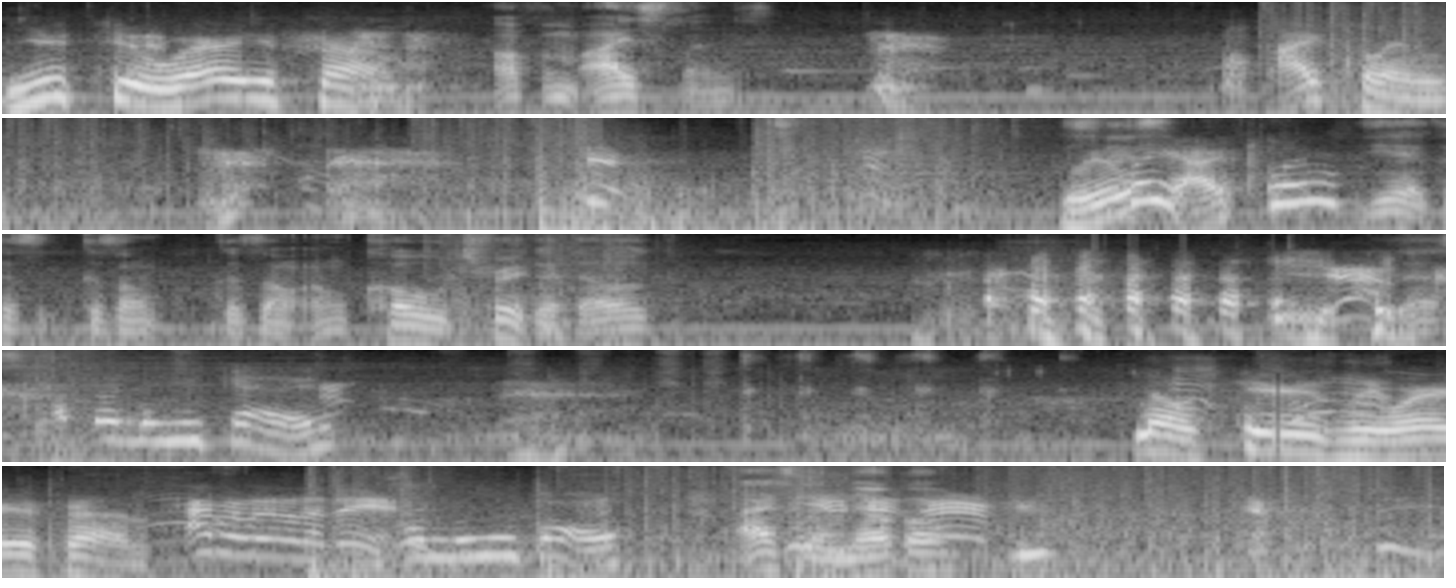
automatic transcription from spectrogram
You two, where are you from? I'm from Iceland. Iceland. Really? Iceland? Yeah, cause, cause I'm, cause I'm, I'm cold trigger, dog. That's I'm from the UK. no, seriously, where are you from? Have a little of this. From the UK. Iceland, You Noko. deserve it.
